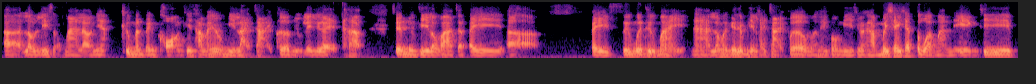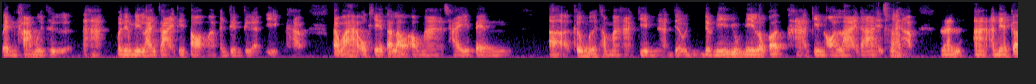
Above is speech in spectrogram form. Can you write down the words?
เอ่อเรา list ออกมาแล้วเนี่ยคือมันเป็นของที่ทำให้เรามีรายจ่ายเพิ่มอยู่เรื่อยๆนะครับเช่นบางทีเราก็อาจจะไปเอ่อไปซื้อมือถือใหม่นะฮะแล้วมันก็จะมีรายจ่ายเพิ่มอะไรพวกนี้ใช่ไหมครับไม่ใช่แค่ตัวมันเองที่เป็นค่ามือถือนะฮะมันยังมีรายจ่ายที่ต่อมาเป็นเดือนๆอีกนะครับแต่ว่าโอเคถ้าเราเอามาใช้เป็น เอ่อเครื่องมือทำมาหากินนะเดี๋ยวเดี๋ยวนี้ยุคนี้เราก็หากินออนไลน์ได้ใช่ไหมครับดังนั้นอ่าอันเนี้ยก็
